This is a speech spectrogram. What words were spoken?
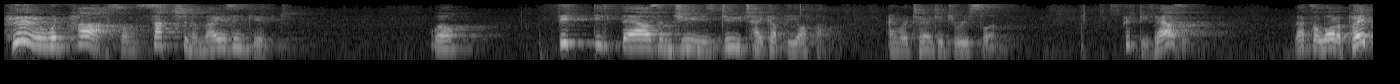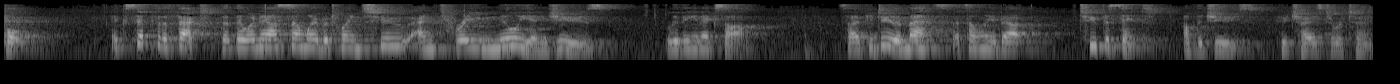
Who would pass on such an amazing gift? Well, 50,000 Jews do take up the offer and return to Jerusalem. 50,000. That's a lot of people, except for the fact that there were now somewhere between 2 and 3 million Jews living in exile. So if you do the maths, that's only about 2% of the Jews who chose to return.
